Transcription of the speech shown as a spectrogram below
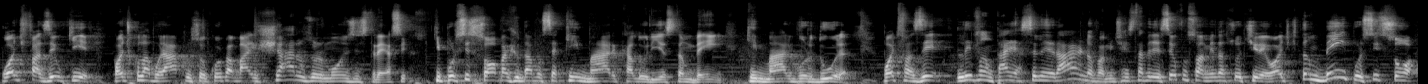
pode fazer o que? Pode colaborar para o seu corpo a baixar os hormônios de estresse, que por si só vai ajudar você a queimar calorias também, queimar gordura. Pode fazer levantar e acelerar novamente, restabelecer o funcionamento da sua tireoide, que também por si só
